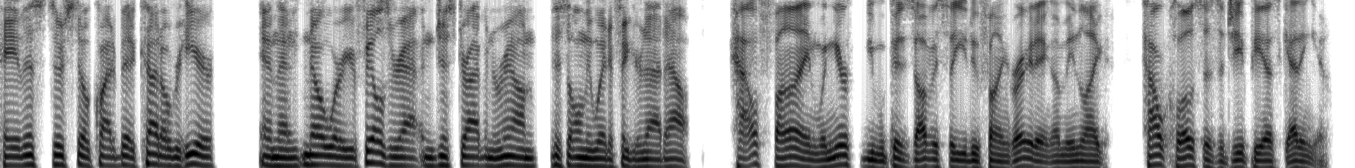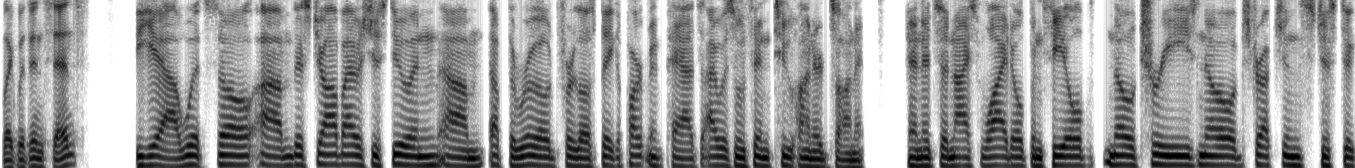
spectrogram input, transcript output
hey, this, there's still quite a bit of cut over here. And then know where your fills are at and just driving around is the only way to figure that out. How fine when you're, because you, obviously you do fine grading. I mean, like, how close is the GPS getting you? Like within cents? Yeah, with so um, this job I was just doing um, up the road for those big apartment pads, I was within two hundreds on it, and it's a nice wide open field, no trees, no obstructions, just a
